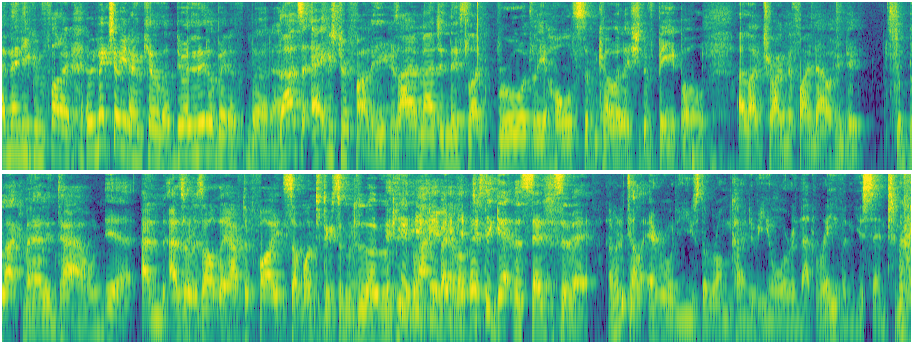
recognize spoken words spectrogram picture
and then you can follow. I mean, make sure you don't kill them. Do a little bit of murder. That's extra funny because I imagine this like broadly wholesome coalition of people are like trying to find out who did some blackmail in town. Yeah. And as a result, they have to find someone to do some low key blackmail on just to get the sense of it. I'm going to tell everyone you used the wrong kind of yaw in that raven you sent me.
